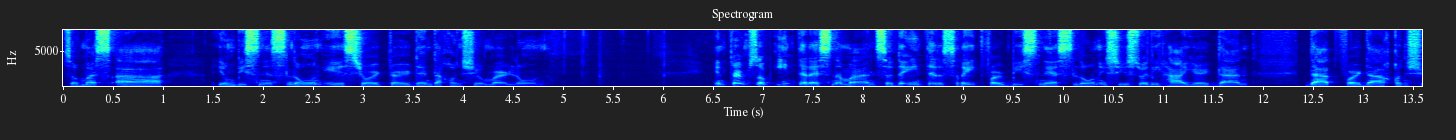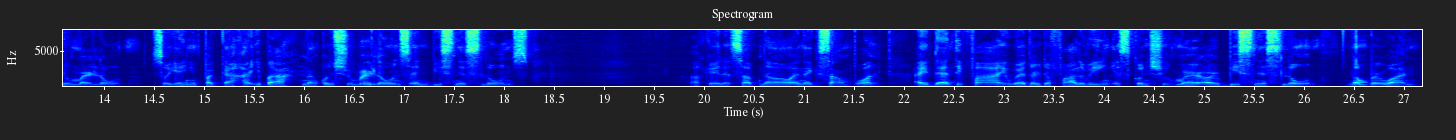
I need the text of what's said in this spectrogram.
So mas uh, yung business loan is shorter than the consumer loan. In terms of interest naman so the interest rate for business loan is usually higher than that for the consumer loan So, yan yung pagkakaiba ng consumer loans and business loans. Okay, let's have now an example. Identify whether the following is consumer or business loan. Number one,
